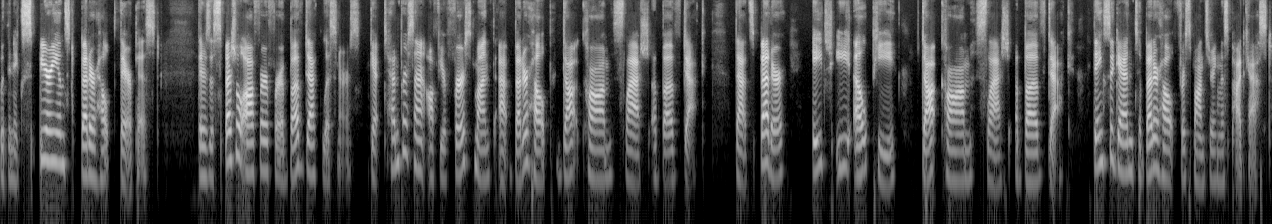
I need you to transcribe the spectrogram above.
with an experienced BetterHelp therapist. There's a special offer for Above Deck listeners. Get 10% off your first month at betterhelp.com slash above deck. That's better, H-E-L-P dot com slash above deck. Thanks again to BetterHelp for sponsoring this podcast.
